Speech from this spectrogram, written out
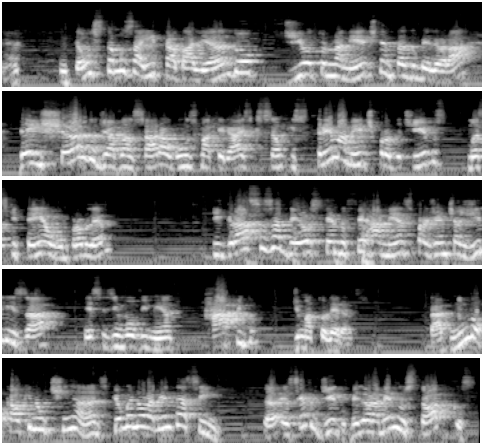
Né? Então estamos aí trabalhando dioturnamente, tentando melhorar, deixando de avançar alguns materiais que são extremamente produtivos, mas que têm algum problema. E graças a Deus, tendo ferramentas para a gente agilizar esse desenvolvimento rápido de uma tolerância sabe? Num local que não tinha antes. Porque o melhoramento é assim. Eu sempre digo, melhoramento nos trópicos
